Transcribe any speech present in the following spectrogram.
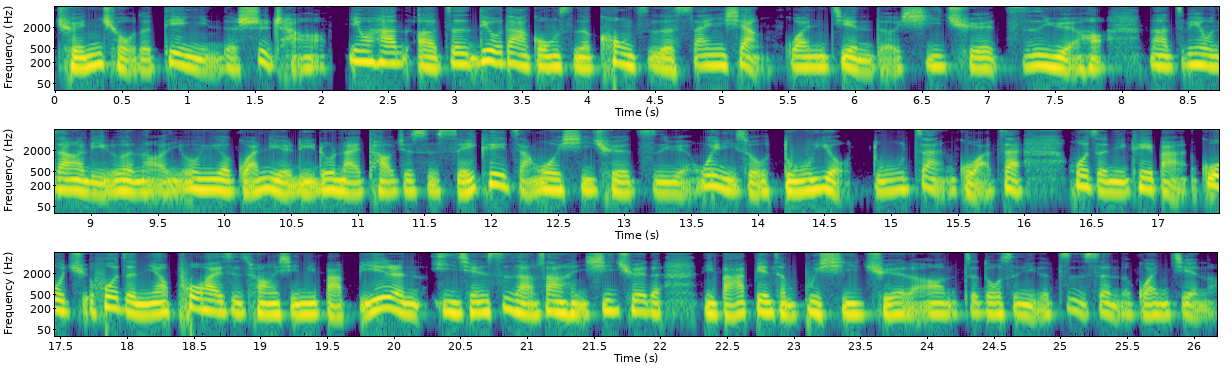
全球的电影的市场啊，因为它呃这六大公司呢控制了三项关键的稀缺资源哈。那这篇文章的理论呢，用一个管理的理论来套，就是谁可以掌握稀缺资源，为你所独有。独占寡占，或者你可以把过去，或者你要破坏式创新，你把别人以前市场上很稀缺的，你把它变成不稀缺了啊，这都是你的制胜的关键了。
